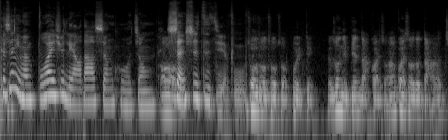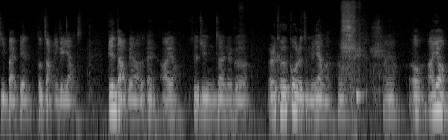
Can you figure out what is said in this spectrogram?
可是你们不会去聊到生活中哦，审视自己的部分。错错错错，不一定。有时候你边打怪兽，啊，怪兽都打了几百遍，都长一个样子，边打边聊，哎、阿耀，最近在那个儿科过得怎么样啊？嗯，哎呀，哦，阿耀，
